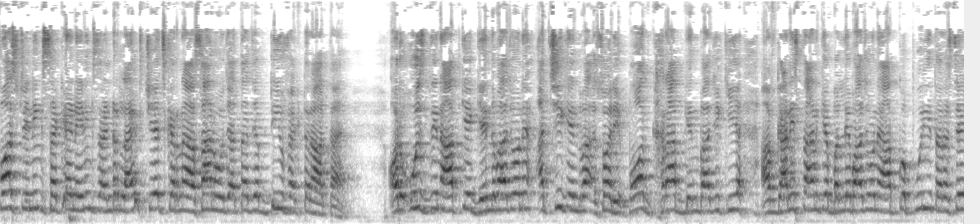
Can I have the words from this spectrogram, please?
First inning second innings under light change करना आसान हो जाता है जब ड्यू फैक्टर आता है। और उस दिन आपके गेंदबाजों ने अच्छी गेंदबाज सॉरी बहुत खराब गेंदबाजी की है। अफ़गानिस्तान के बल्लेबाजों ने आपको पूरी तरह से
